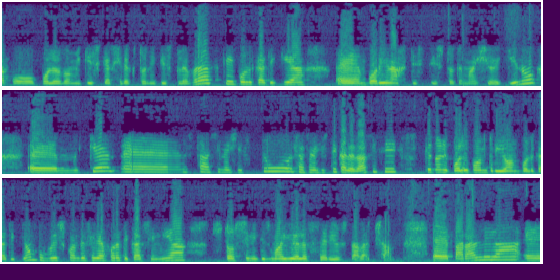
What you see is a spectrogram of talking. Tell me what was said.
από πολεοδομικής και αρχιτεκτονικής πλευράς και η πολυκατοικία ε, μπορεί να χτιστεί στο τεμάχιο εκείνο ε, και ε, θα, θα συνεχιστεί η κατεδάφιση και των υπόλοιπων τριών πολυκατοικιών που βρίσκονται σε διαφορετικά σημεία στο συνοικισμό Αγίου Ελευθερίου στα Λατσά. Ε, παράλληλα, ε,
